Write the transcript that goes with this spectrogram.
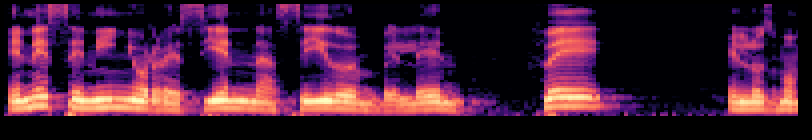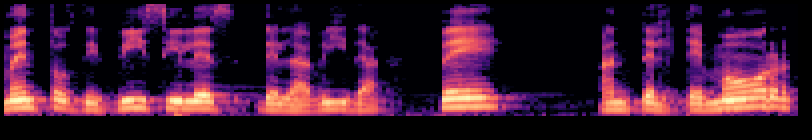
en ese niño recién nacido en Belén, fe en los momentos difíciles de la vida, fe ante el temor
